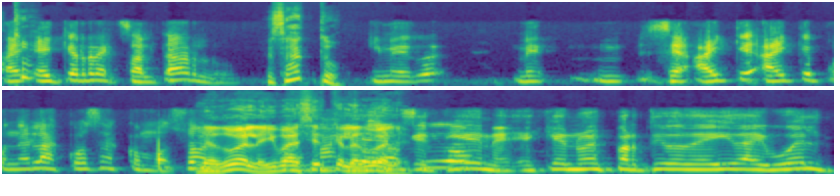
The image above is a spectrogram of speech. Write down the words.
Hay, hay que resaltarlo. Exacto. Y me, due- me- m- o sea, hay que hay que poner las cosas como son. Le duele, iba a decir que le duele. Lo que haya sido- tiene es que no es partido de ida y vuelta.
